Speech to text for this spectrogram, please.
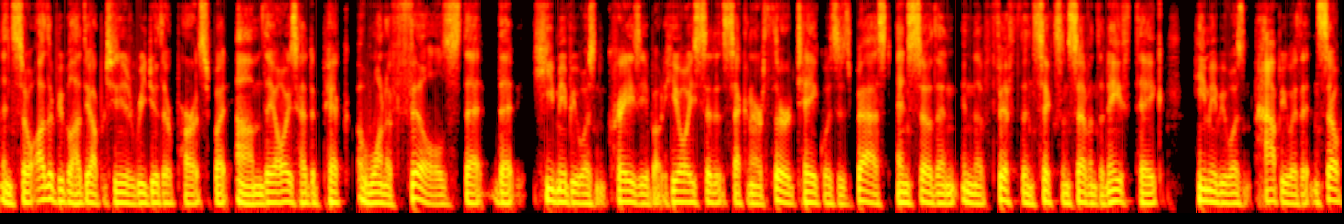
and so other people had the opportunity to redo their parts, but um, they always had to pick one of Phil's that that he maybe wasn't crazy about. He always said that second or third take was his best, and so then in the fifth and sixth and seventh and eighth take, he maybe wasn't happy with it. And so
